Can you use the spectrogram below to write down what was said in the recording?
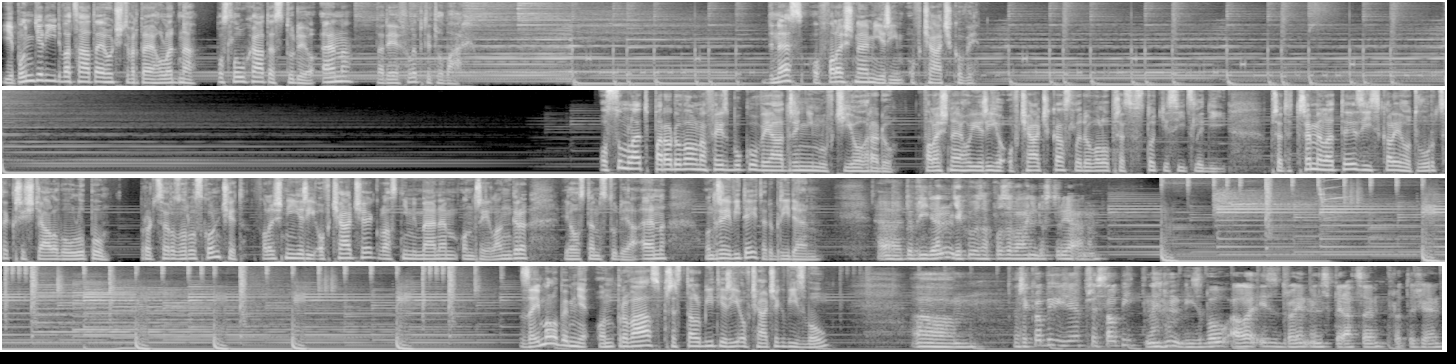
Je pondělí 24. ledna. Posloucháte Studio N, tady je Filip Titlbach. Dnes o falešném Jiřím Ovčáčkovi. Osm let parodoval na Facebooku vyjádření mluvčího hradu. Falešného Jiřího Ovčáčka sledovalo přes 100 tisíc lidí. Před třemi lety získal jeho tvůrce křišťálovou lupu. Proč se rozhodl skončit? Falešný Jiří Ovčáček vlastním jménem Ondřej Langer je hostem Studia N. Ondřej, vítejte, dobrý den. Eh, dobrý den, děkuji za pozvání do Studia N. Zajímalo by mě, on pro vás přestal být Jiří Ovčáček výzvou? Um, Řekl bych, že přestal být nejenom výzvou, ale i zdrojem inspirace, protože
